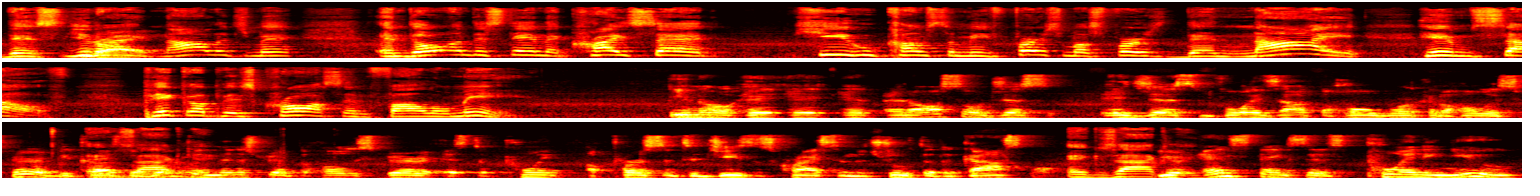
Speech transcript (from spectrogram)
this you know right. acknowledgement and don't understand that christ said he who comes to me first must first deny himself pick up his cross and follow me you know it, it, it also just it just voids out the whole work of the Holy Spirit because exactly. the work and ministry of the Holy Spirit is to point a person to Jesus Christ and the truth of the gospel. Exactly. Your instincts is pointing you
